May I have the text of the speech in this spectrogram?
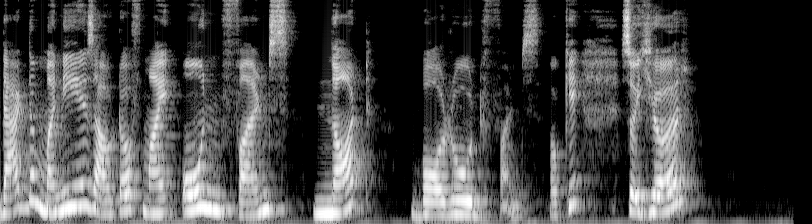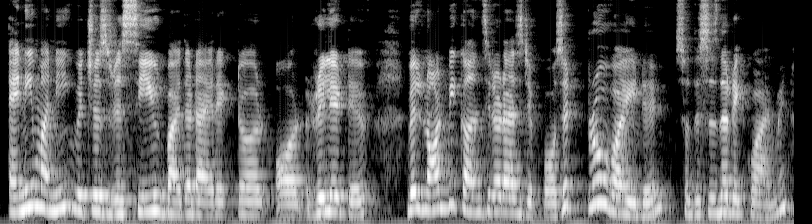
that the money is out of my own funds, not borrowed funds. Okay. So here any money which is received by the director or relative will not be considered as deposit provided. So this is the requirement.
